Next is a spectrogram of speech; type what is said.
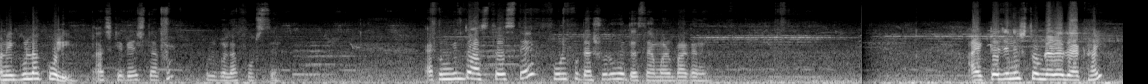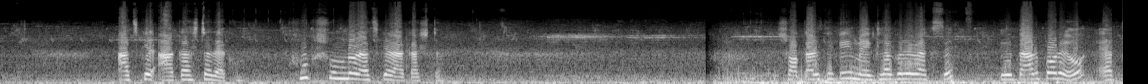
অনেকগুলো কলি। আজকে বেশ দেখো, ফুলগুলা ফুটছে। এখন কিন্তু আস্তে আস্তে ফুল ফুটা শুরু হইতেছে আমার বাগানে। আরেকটা জিনিস তোমরা দেখাই। আজকের আকাশটা দেখো। খুব সুন্দর আজকের আকাশটা। সকাল থেকেই মেঘলা করে রাখছে, কিন্তু তারপরেও এত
